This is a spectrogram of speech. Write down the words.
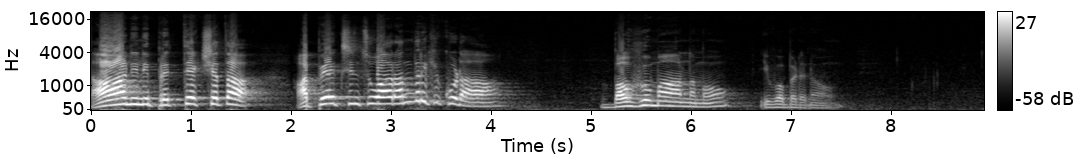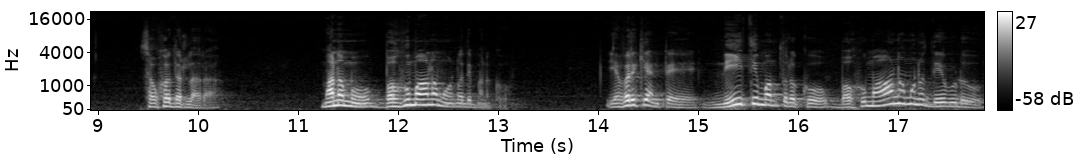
దానిని ప్రత్యక్షత అపేక్షించు వారందరికీ కూడా బహుమానము ఇవ్వబడను. సహోదరులారా మనము బహుమానం ఉన్నది మనకు. ఎవరికి అంటే నీతిమంతులకు బహుమానమును దేవుడు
